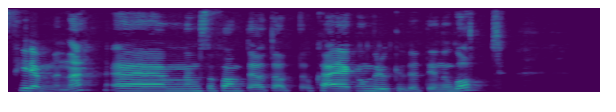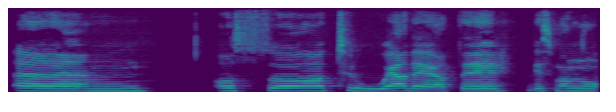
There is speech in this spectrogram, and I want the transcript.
skremmende. Eh, men så fant jeg ut at ok, jeg kan bruke det til noe godt. Um, og så tror jeg det at hvis man nå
